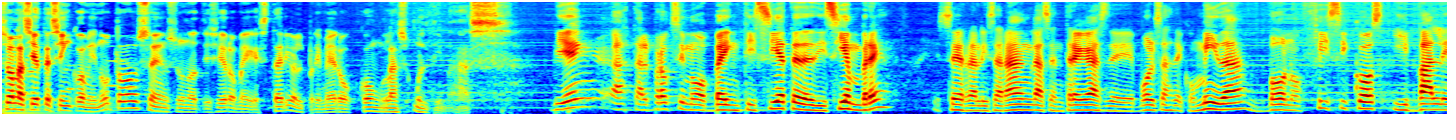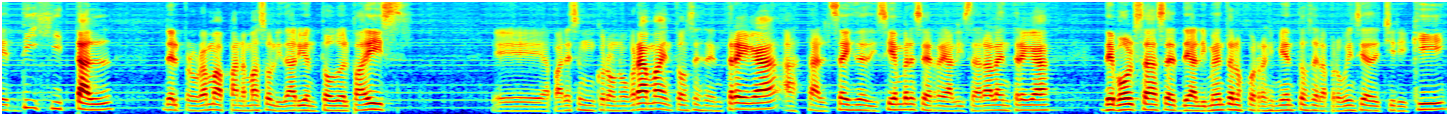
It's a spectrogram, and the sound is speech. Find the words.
Bien, son las 7.05 minutos en su noticiero Megesterio, el primero con las últimas. Bien, hasta el próximo 27 de diciembre se realizarán las entregas de bolsas de comida, bonos físicos y vale digital del programa Panamá Solidario en todo el país. Eh, aparece un cronograma entonces de entrega. Hasta el 6 de diciembre se realizará la entrega de bolsas de alimento en los corregimientos de la provincia de Chiriquí,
